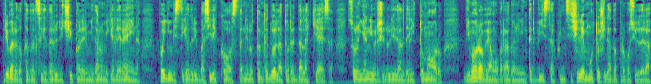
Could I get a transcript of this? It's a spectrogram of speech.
prima era toccato dal segretario di C palermitano Michele Reina, poi gli investigatori Basile e Costa, nell'82 alla Torre dalla Chiesa. Sono gli anni preceduti dal delitto Moro. Di Moro avevamo parlato nell'intervista, qui in Sicilia è molto citato a proposito della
